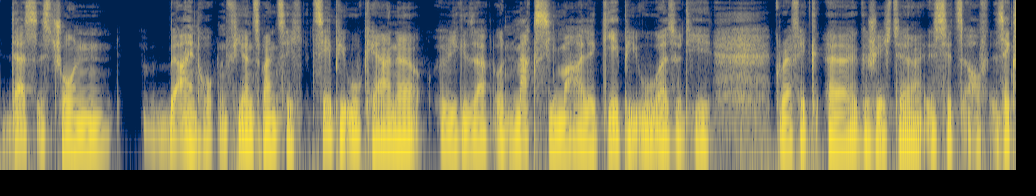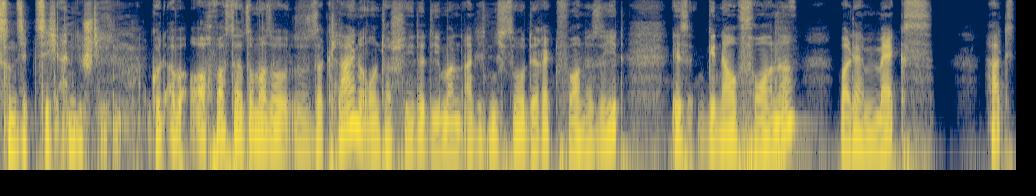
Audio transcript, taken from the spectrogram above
das ist schon beeindruckend. 24 CPU-Kerne, wie gesagt, und maximale GPU, also die Graphic-Geschichte, ist jetzt auf 76 angestiegen. Gut, aber auch was da so mal so, so, so kleine Unterschiede, die man eigentlich nicht so direkt vorne sieht, ist genau vorne, weil der Max hat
